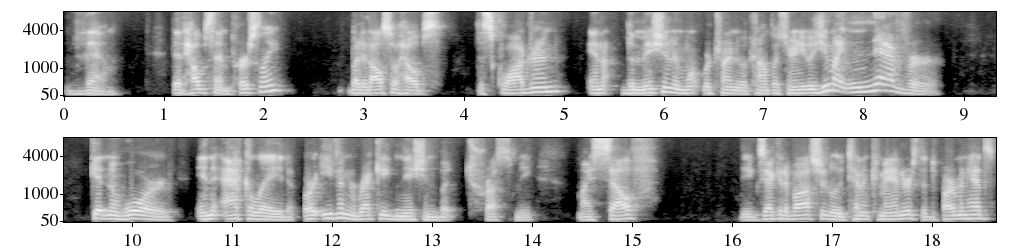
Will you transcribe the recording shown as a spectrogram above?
them, that helps them personally, but it also helps the squadron and the mission and what we're trying to accomplish here. And he goes, You might never get an award, an accolade, or even recognition, but trust me, myself, the executive officer, the lieutenant commanders, the department heads,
